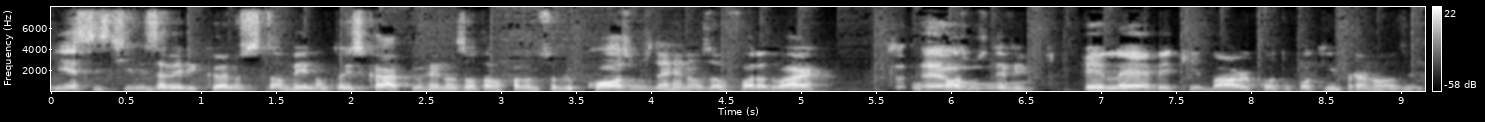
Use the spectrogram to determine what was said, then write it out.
E esses times americanos também não estão escape. O Renanzão estava falando sobre o Cosmos, né, Renanzão? Fora do ar. O é, Cosmos o... teve Pelé, Beckenbauer. Conta um pouquinho para nós aí.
